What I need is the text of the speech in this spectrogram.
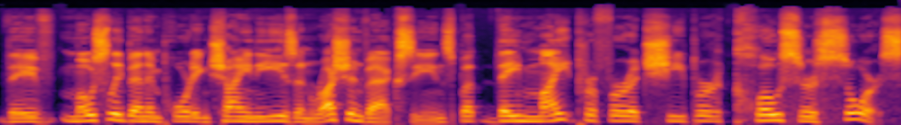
They've mostly been importing Chinese and Russian vaccines, but they might prefer a cheaper, closer source.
